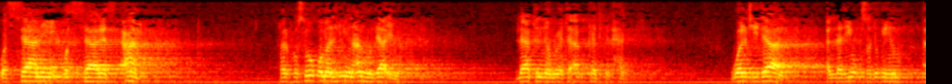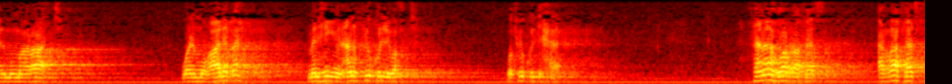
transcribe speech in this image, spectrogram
والثاني والثالث عام. فالفسوق منهي عنه دائما لكنه يتأكد في الحج. والجدال الذي يقصد به الممارات والمغالبة منهي عنه في كل وقت وفي كل حال. فما هو الرفث؟ الرفث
